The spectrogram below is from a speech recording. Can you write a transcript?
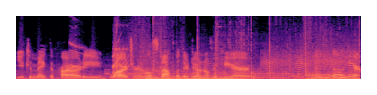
you can make the priority larger and they'll stop what they're doing over here and go here.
